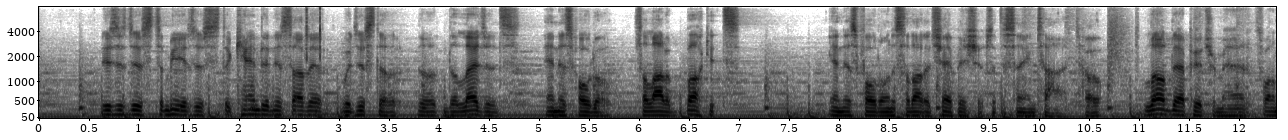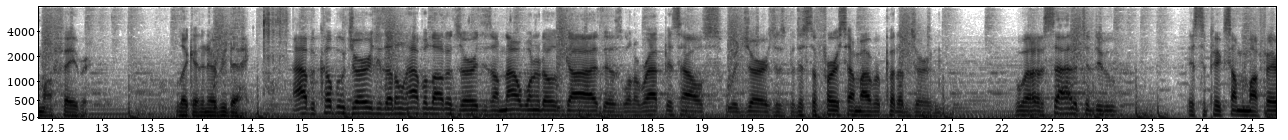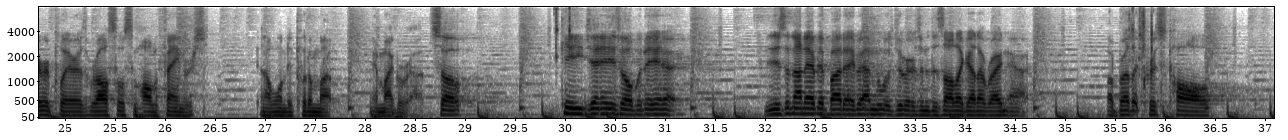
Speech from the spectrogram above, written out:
This is just, to me, it's just the candidness of it with just the, the, the legends in this photo. It's a lot of buckets in this photo and it's a lot of championships at the same time. So love that picture, man. It's one of my favorite. Look at it every day. I have a couple jerseys. I don't have a lot of jerseys. I'm not one of those guys that's going to wrap his house with jerseys, but it's the first time I ever put up jerseys. What I decided to do is to pick some of my favorite players, but also some Hall of Famers, and I wanted to put them up in my garage. So, King James over there. This is not everybody. I got new jerseys, and this is all I got up right now. My brother Chris Paul.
